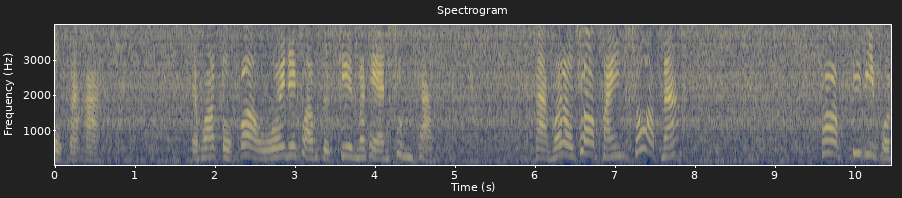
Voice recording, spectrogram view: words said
ตกอะค่ะ แต่พอตกก็โอ้ยได้ความสดชื่นมาแทนชุ่มฉ่ำถามว่าเราชอบไหมชอบนะ ชอบที่มีฝน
